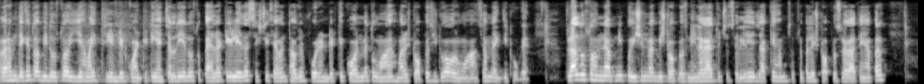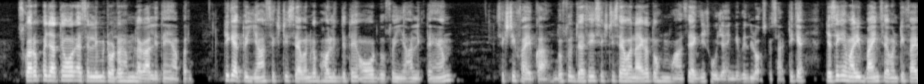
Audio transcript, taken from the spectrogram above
अगर हम देखें तो अभी दोस्तों ये हमारी 300 क्वांटिटी यहाँ चल रही है दोस्तों। पहला ट्रेड लिया था 67,400 के कॉल में तो वहाँ हमारा स्टॉप लॉस हिट हुआ और वहाँ से हम एग्जिट हो गए। फ़िलहाल दोस्तों हमने अपनी पोजीशन में अभी स्टॉप लॉस नहीं लगाया तो चलिए जाके हम सबसे पहले स्टॉप लॉस लगाते हैं यहाँ पर। स्क्वायर पे जाते हैं और एस लिमिट ऑर्डर हम लगा लेते हैं यहाँ पर। ठीक है तो यहाँ सिक्सटी सेवन का भाव लिख देते हैं और दोस्तों यहाँ लिखते हैं हम 65 का। दोस्तों जैसे ही 67 आएगा तो हम वहाँ से एग्जिट हो जाएँगे विद लॉस के साथ। ठीक है जैसे कि हमारी बाइंग 75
